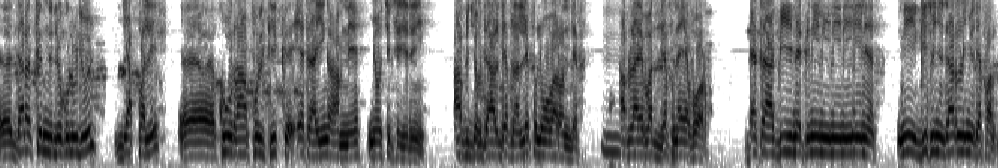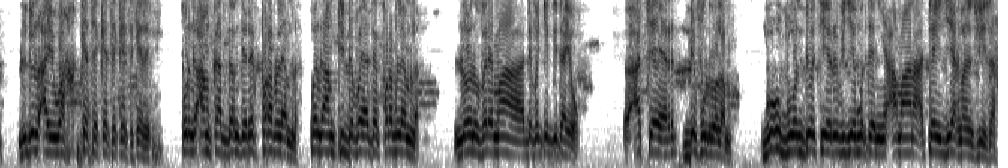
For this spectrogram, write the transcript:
euh, dara firnde li ko lu dul jàppale euh, courant politique état yi nga xam ne ñoo succédé nii Abdou Diouf daal def na lépp lu ma waroon def hmm. Abdoulaye Wade def na effort état bii nekk nii nii nii nii nii ne nii gisuñu dara lu ñu defal lu dul ay wax kese kese kese kese pour nga am carte d'identité rek problème la pour nga am titre de voyage rek problème la loolu vraiment dafa jéggi dayoo HCR deful rolam bu ubbi woon dossier réfugié Mauritanie amaana tey jeex nañ fii sax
